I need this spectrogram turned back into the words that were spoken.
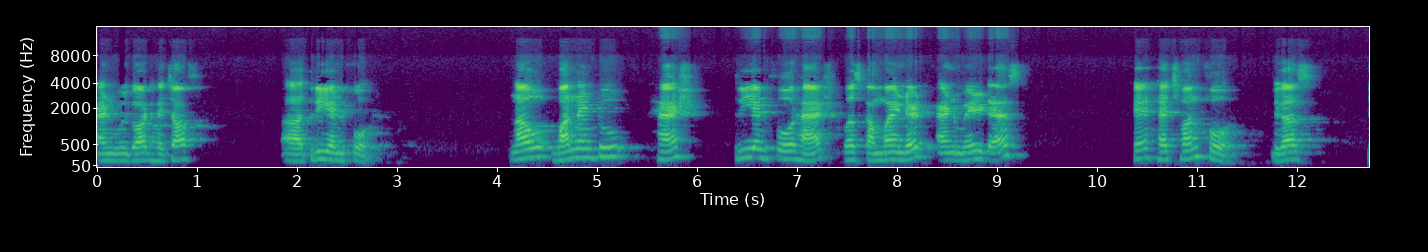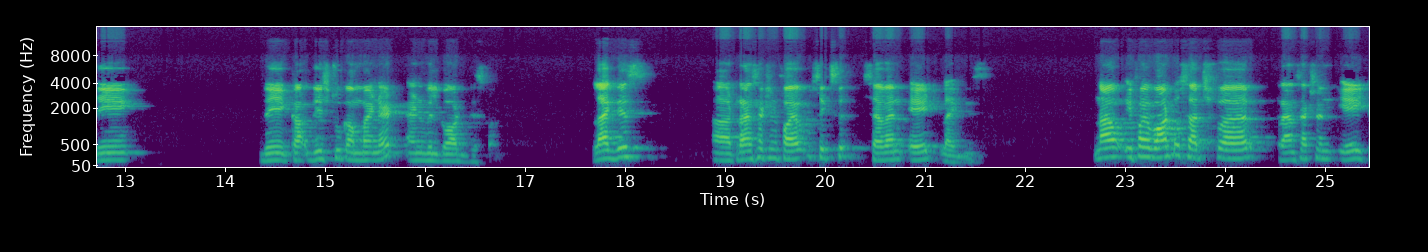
and we got h of uh, 3 and 4. Now 1 and 2 hash 3 and 4 hash was combined and made it as okay h1 4 because the the these two combined and will got this one. Like this uh, transaction 5 6 7 8 like this. Now if i want to search for transaction 8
